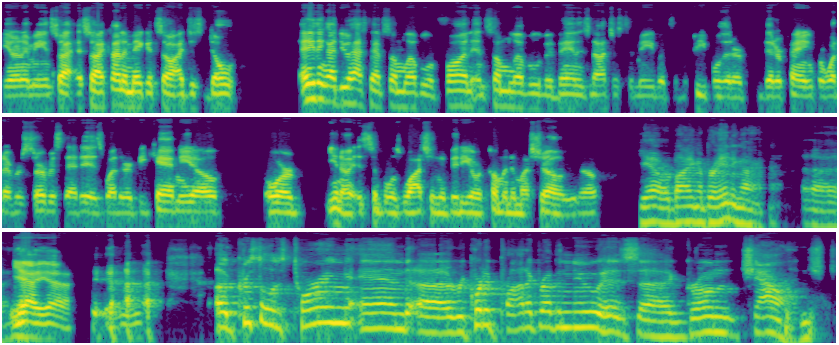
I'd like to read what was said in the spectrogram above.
you know what i mean? So i so i kind of make it so i just don't anything I do has to have some level of fun and some level of advantage, not just to me, but to the people that are that are paying for whatever service that is, whether it be Cameo or you know as simple as watching a video or coming to my show. You know. Yeah, or buying a branding iron. Uh, yeah, yeah. yeah. Mm-hmm. Uh, Crystal is touring and uh, recorded product revenue has uh, grown challenged.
